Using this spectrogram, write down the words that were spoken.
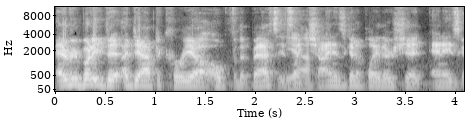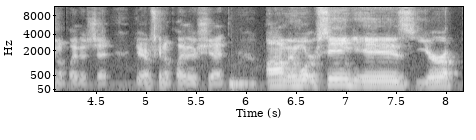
everybody to adapt to Korea, hope for the best. It's yeah. like China's going to play their shit, NA's going to play their shit, Europe's going to play their shit. Um, and what we're seeing is Europe,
